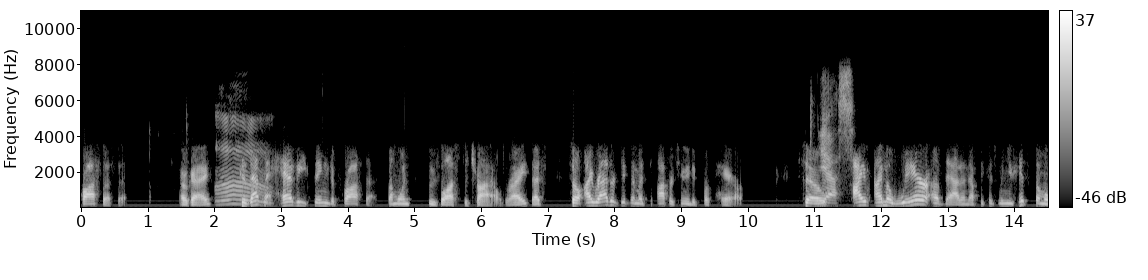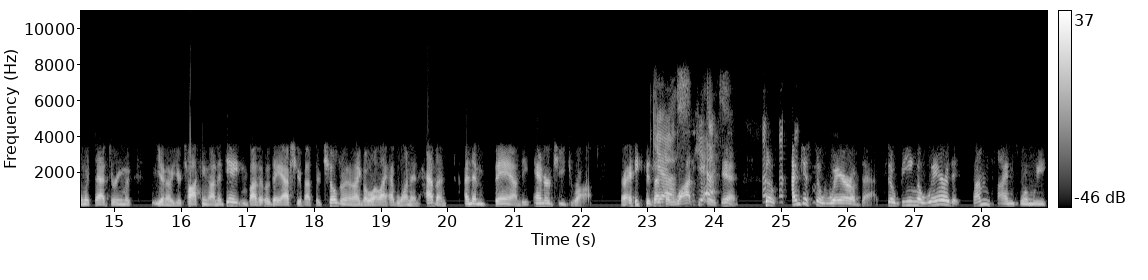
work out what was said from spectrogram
process it. Okay? Mm. Because that's a heavy thing to process. Someone who's lost a child, right? That's so I rather give them an opportunity to prepare. So yes. I, I'm aware of that enough because when you hit someone with that during the, you know, you're talking on a date and by the way, they ask you about their children and I go, well, I have one in heaven. And then bam, the energy drops, right? Because that's yes. a lot to yes. take in. So I'm just aware of that. So being aware that sometimes when we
